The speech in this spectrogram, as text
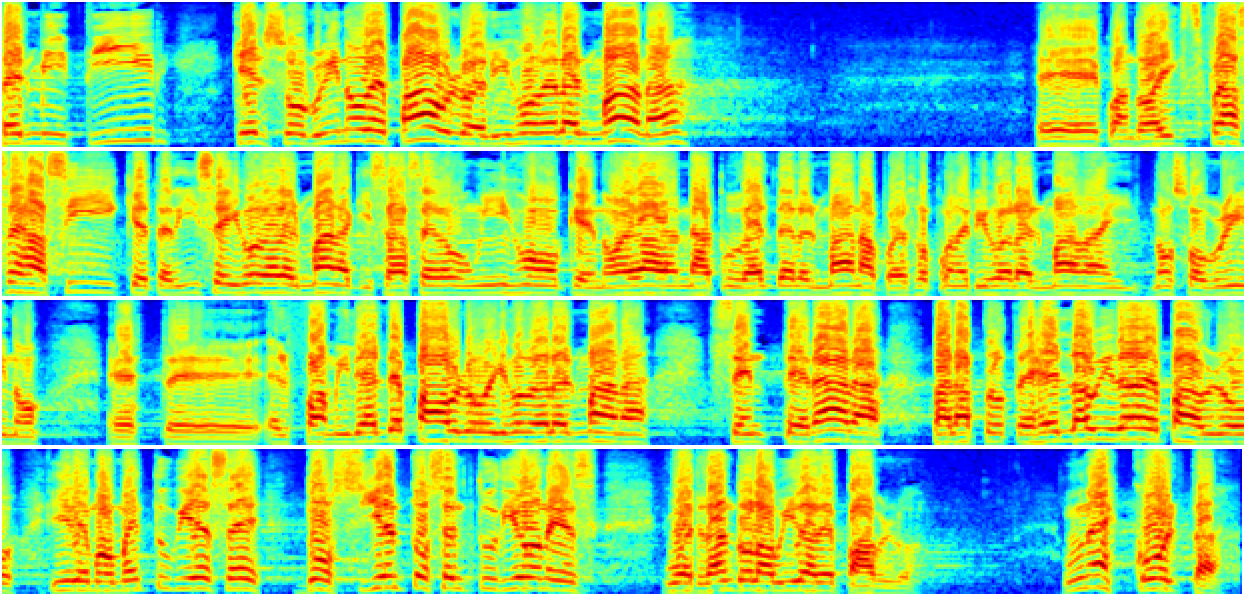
permitir que el sobrino de Pablo, el hijo de la hermana, eh, cuando hay frases así que te dice hijo de la hermana, quizás era un hijo que no era natural de la hermana, por eso poner hijo de la hermana y no sobrino. Este, el familiar de Pablo, hijo de la hermana, se enterara para proteger la vida de Pablo y de momento hubiese 200 centuriones guardando la vida de Pablo. Una escolta.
